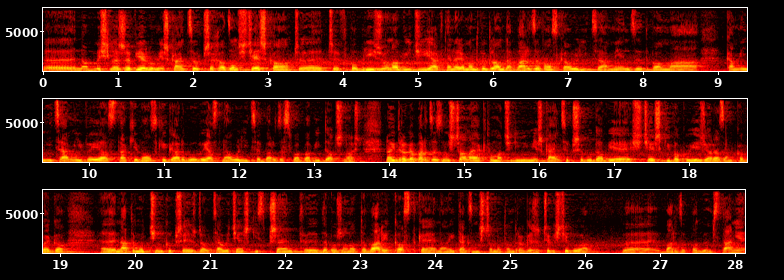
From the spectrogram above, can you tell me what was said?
E, No, myślę, że wielu mieszkańców przechodząc ścieżką czy, czy w pobliżu no, widzi, jak ten remont wygląda. Bardzo wąska ulica między dwoma kamienicami, wyjazd, takie wąskie gardło, wyjazd na ulicę, bardzo słaba widoczność. No i droga bardzo zniszczona, jak tłumaczyli mi mieszkańcy przy budowie ścieżki wokół Jeziora Zamkowego. E, Na tym odcinku przejeżdżał cały ciężki sprzęt, e, dowożono towary, kostkę, no i tak zniszczono tą drogę. Rzeczywiście była w bardzo podłym stanie.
